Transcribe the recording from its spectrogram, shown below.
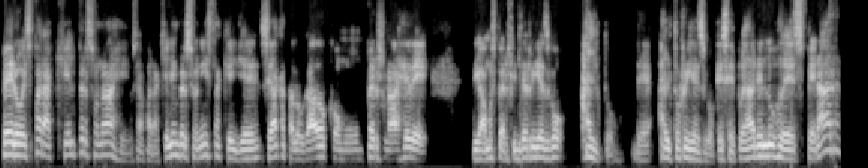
pero es para aquel personaje, o sea, para aquel inversionista que sea catalogado como un personaje de, digamos, perfil de riesgo alto, de alto riesgo, que se pueda dar el lujo de esperar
